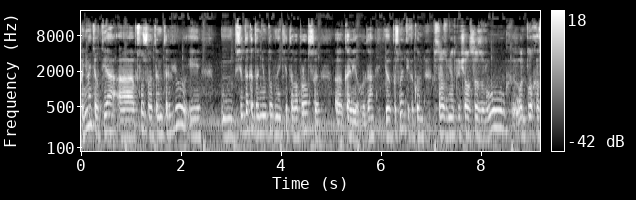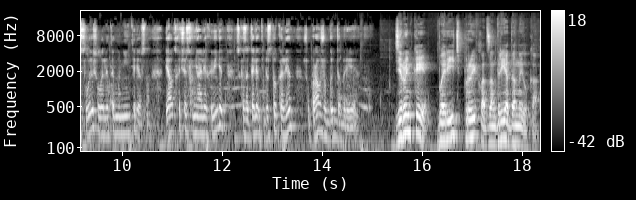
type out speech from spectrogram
Понимаете, вот я э, слушал это интервью, и м, всегда, когда неудобные какие-то вопросы э, коллегу, да, и вы посмотрите, как он сразу не отключался звук, он плохо слышал, или это ему неинтересно. Я вот хочу, если меня Олег видит, сказать, Олег, тебе столько лет, что пора уже быть добрее. Зіроньки, беріть приклад з Андрія Данилка.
